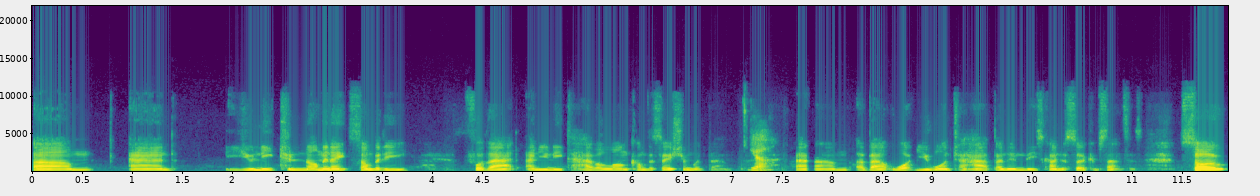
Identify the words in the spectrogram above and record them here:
Um, and you need to nominate somebody for that and you need to have a long conversation with them yeah um, about what you want to happen in these kind of circumstances so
